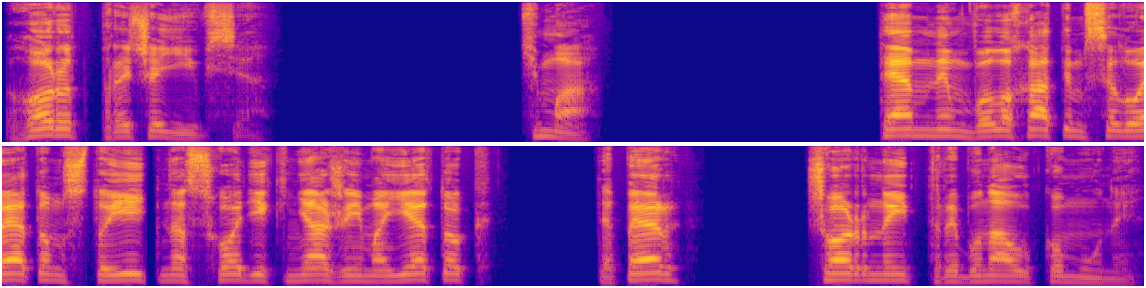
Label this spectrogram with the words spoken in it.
Город причаївся. Тьма. Темним волохатим силуетом стоїть на сході княжий маєток, тепер чорний трибунал комуни.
